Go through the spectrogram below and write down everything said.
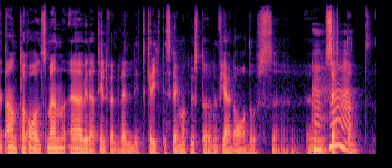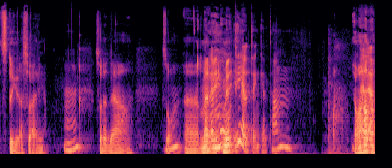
ett- antal adelsmän är vid det här tillfället väldigt kritiska emot Gustav den fjärde Adolfs Mhm. sätt att styra Sverige. Så det där. Så. Eh, Men, Mm. han är men- modig helt enkelt. Han, Ja, han, Eller?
